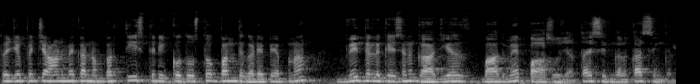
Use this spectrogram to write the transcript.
तो ये पचानवे का नंबर तीस तरीक को दोस्तों बंद गड़े पे अपना विद लोकेशन गाजियाबाद में पास हो जाता है, सिंगल का सिंगल।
